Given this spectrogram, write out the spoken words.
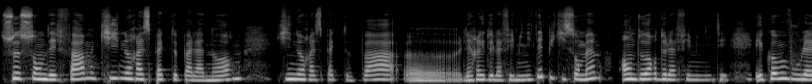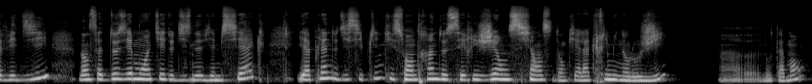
ce sont des femmes qui ne respectent pas la norme, qui ne respectent pas euh, les règles de la féminité, puis qui sont même en dehors de la féminité. Et comme vous l'avez dit, dans cette deuxième moitié du 19e siècle, il y a plein de disciplines qui sont en train de s'ériger en sciences. Donc il y a la criminologie, hein, notamment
